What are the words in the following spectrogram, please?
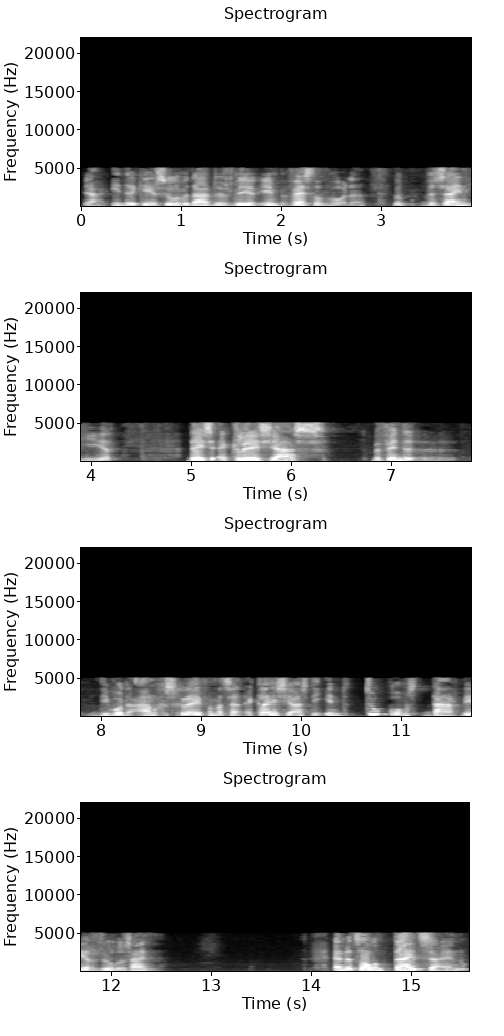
ja, iedere keer zullen we daar dus weer in bevestigd worden. We, we zijn hier, deze ecclesia's bevinden, eh, die worden aangeschreven, maar het zijn ecclesia's die in de toekomst daar weer zullen zijn. En het zal een tijd zijn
